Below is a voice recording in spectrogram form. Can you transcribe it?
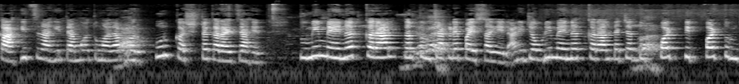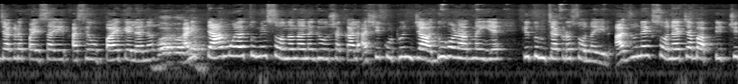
काहीच नाही. त्यामुळे तुम्हाला भरपूर कष्ट करायचे आहेत. तुम्ही मेहनत कराल तर तुमच्याकडे पैसा येईल. आणि जेवढी मेहनत कराल त्याच्या दुप्पट तिप्पट तुमच्याकडे पैसा येईल असे उपाय केल्यानं. आणि त्यामुळे तुम्ही सोनं नाणं घेऊ शकाल. अशी कुठून जादू होणार नाहीये की तुमच्याकडे सोनं येईल. अजून एक सोन्याच्या बाबतीतची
